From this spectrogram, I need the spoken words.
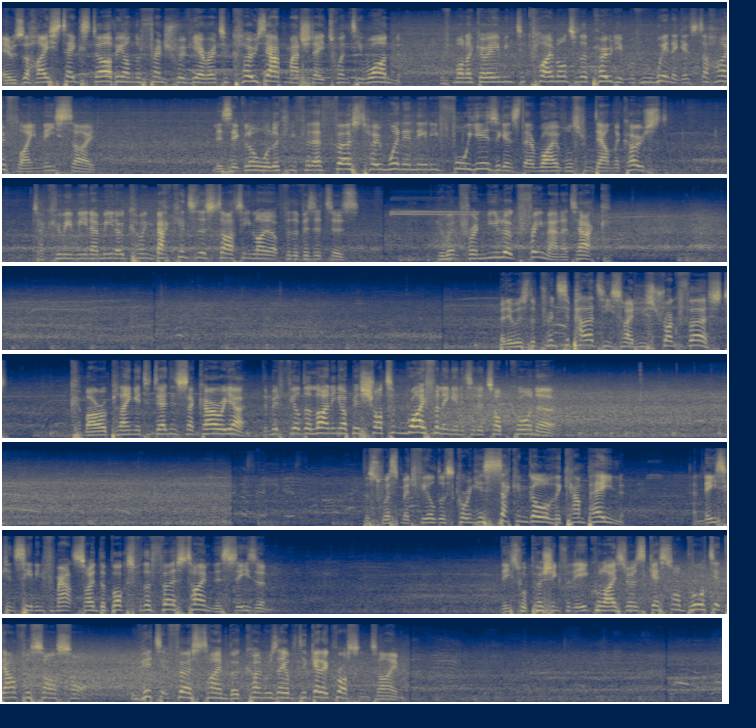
It was a high-stakes derby on the French Riviera to close out matchday 21, with Monaco aiming to climb onto the podium with a win against the high-flying Nice side. Les Aiglons were looking for their first home win in nearly four years against their rivals from down the coast. Takumi Minamino coming back into the starting lineup for the visitors, who went for a new-look three-man attack. But it was the Principality side who struck first. Camara playing it to Denis Zakaria, the midfielder lining up his shot and rifling it into the top corner. The Swiss midfielder scoring his second goal of the campaign, and Nice conceding from outside the box for the first time this season. Nice were pushing for the equaliser as Guessand brought it down for Sanson, who hit it first time but Köhn was able to get across in time.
